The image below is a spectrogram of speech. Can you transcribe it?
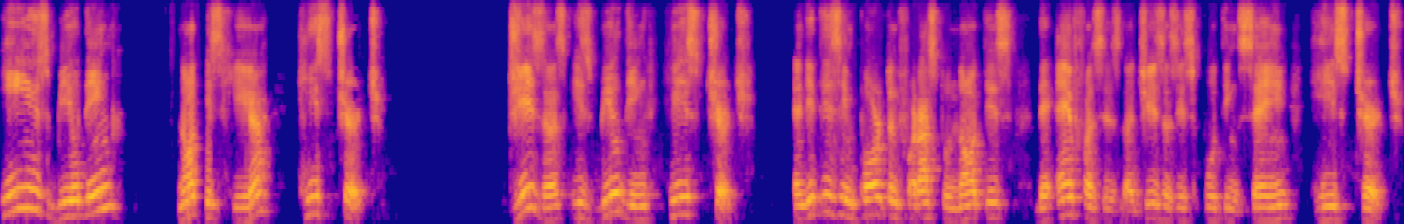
he is building, notice here, his church. Jesus is building his church. And it is important for us to notice the emphasis that Jesus is putting, saying his church.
